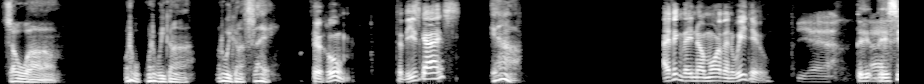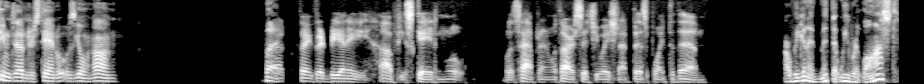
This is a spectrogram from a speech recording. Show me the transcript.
So, uh, what are, what are we gonna what are we gonna say? To whom? To these guys? Yeah, I think they know more than we do. Yeah. They Uh, they seem to understand what was going on. But I don't think there'd be any obfuscating what was happening with our situation at this point to them. are we gonna admit that we were lost?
